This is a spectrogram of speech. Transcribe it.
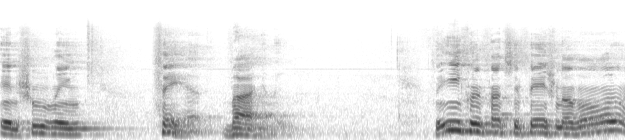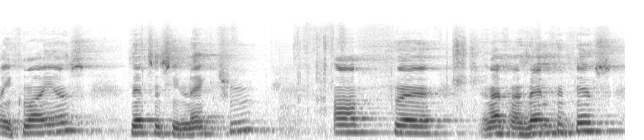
ensuring fair bargaining. The equal participation of all requires that the selection of uh, representatives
